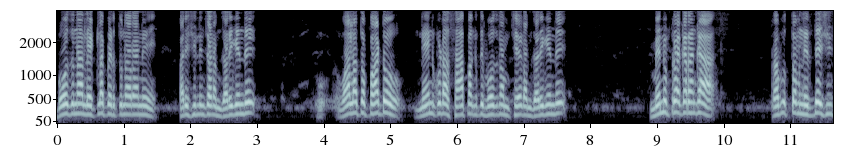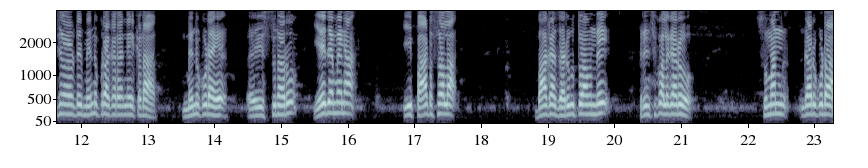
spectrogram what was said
భోజనాలు ఎట్లా పెడుతున్నారని పరిశీలించడం జరిగింది. వాళ్ళతో పాటు నేను కూడా సాపంక్తి భోజనం చేయడం జరిగింది. మెను ప్రకారంగా ప్రభుత్వం నిర్దేశించినటువంటి మెను ప్రకారంగా ఇక్కడ మెను కూడా ఇస్తున్నారు. ఏదేమైనా ఈ పాఠశాల బాగా జరుగుతూ ఉంది. ప్రిన్సిపల్ గారు సుమన్ గారు కూడా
